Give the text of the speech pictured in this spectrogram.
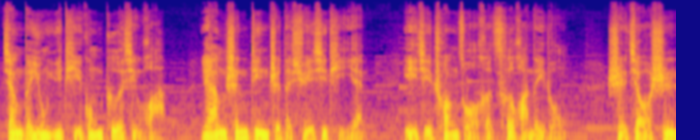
将被用于提供个性化、量身定制的学习体验，以及创作和策划内容，使教师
